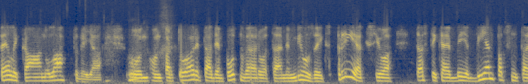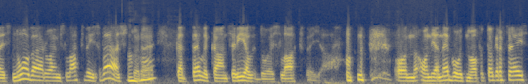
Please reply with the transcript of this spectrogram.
pelikānu Latvijā. Un, un par to arī tādiem putnu vērotājiem ir milzīgs prieks, jo tas tikai bija 11. novērojums Latvijas vēsturē, -huh. kad pelikāns ir ielidojis Latvijā. un, un, un, ja nebūtu nofotografējis,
